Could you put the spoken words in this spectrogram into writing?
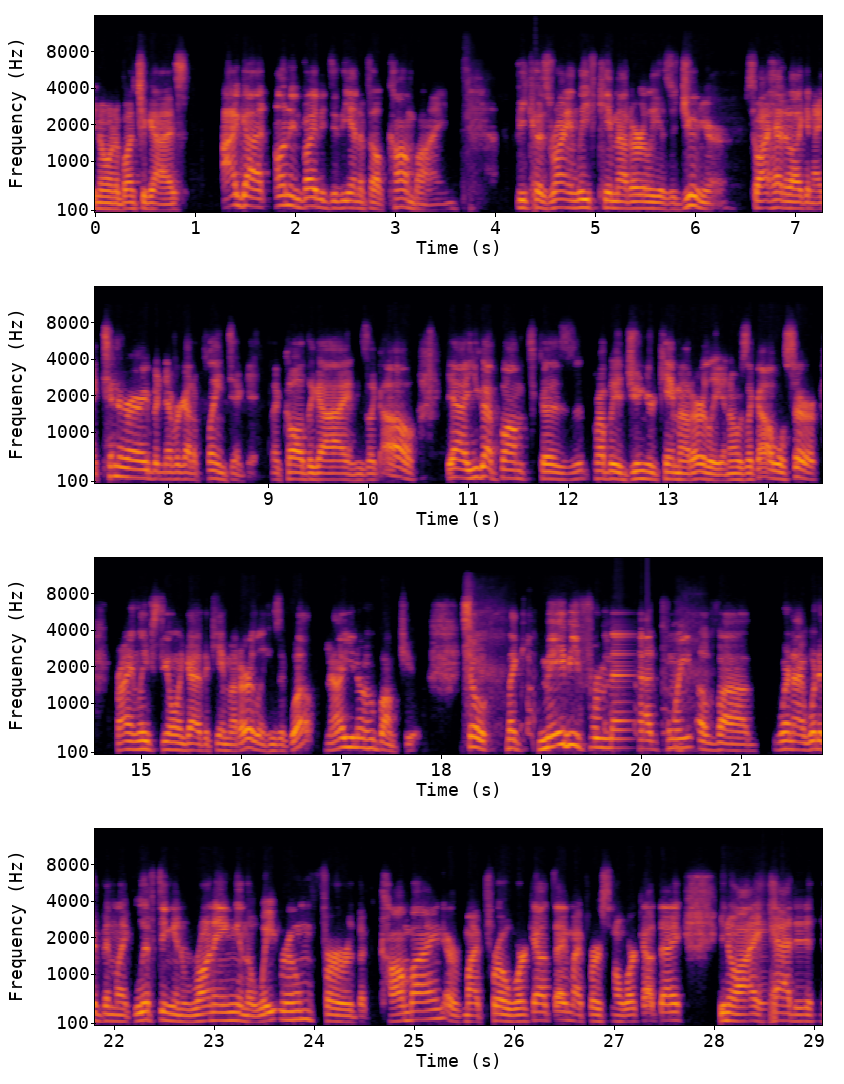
you know, and a bunch of guys. I got uninvited to the NFL combine because Ryan Leaf came out early as a junior. So I had like an itinerary, but never got a plane ticket. I called the guy and he's like, Oh, yeah, you got bumped because probably a junior came out early. And I was like, Oh, well, sir, Ryan Leaf's the only guy that came out early. He's like, Well, now you know who bumped you. So, like, maybe from that point of uh, when I would have been like lifting and running in the weight room for the combine or my pro workout day, my personal workout day, you know, I had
